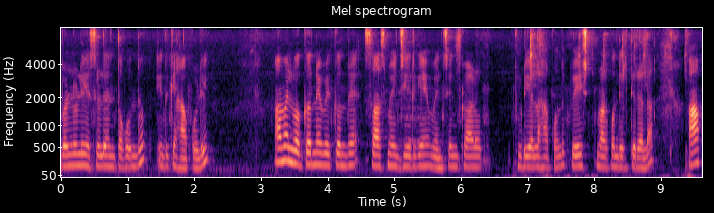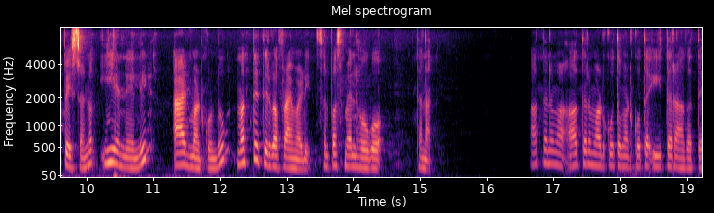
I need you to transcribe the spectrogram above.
ಬೆಳ್ಳುಳ್ಳಿ ಹೆಸಳೆಯನ್ನು ತಗೊಂಡು ಇದಕ್ಕೆ ಹಾಕ್ಕೊಳ್ಳಿ. ಆಮೇಲೆ ಒಗ್ಗರಣೆ ಬೇಕಂದರೆ ಸಾಸಿವೆ ಜೀರಿಗೆ, ಮೆಣಸಿನಕಾಳು ಪುಡಿ ಎಲ್ಲ ಹಾಕ್ಕೊಂಡು ಪೇಸ್ಟ್ ಮಾಡ್ಕೊಂಡಿರ್ತೀರಲ್ಲ, ಆ ಪೇಸ್ಟನ್ನು ಈ ಎಣ್ಣೆಯಲ್ಲಿ ಆ್ಯಡ್ ಮಾಡಿಕೊಂಡು ಮತ್ತೆ ತಿರ್ಗಾ ಫ್ರೈ ಮಾಡಿ. ಸ್ವಲ್ಪ ಸ್ಮೆಲ್ ಹೋಗೋ ತನ. ಆ ಥರ ಆ ಥರ ಮಾಡ್ಕೋತಾ ಮಾಡ್ಕೋತಾ ಈ ಥರ ಆಗುತ್ತೆ.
